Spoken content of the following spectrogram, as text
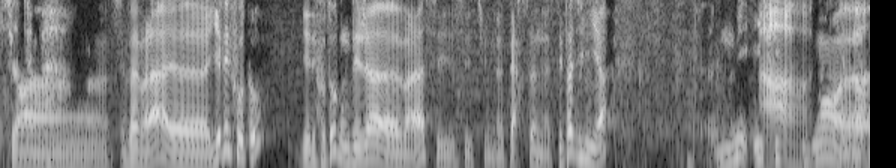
Sur un- c'est- ben voilà, euh, il y a des photos. Il y a des photos, donc déjà, euh, voilà, c'est une personne. Ce n'est pas une IA. Mais Ah, effectivement, pas.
